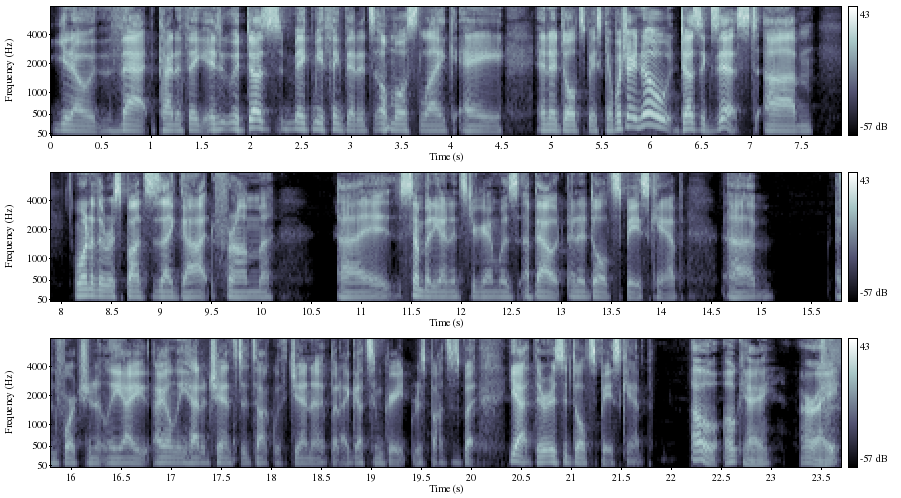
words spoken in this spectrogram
you know that kind of thing, it, it does make me think that it's almost like a an adult space camp, which I know does exist. Um, one of the responses I got from uh, somebody on Instagram was about an adult space camp. Uh, unfortunately, I, I only had a chance to talk with Jenna, but I got some great responses. But yeah, there is adult space camp. Oh, okay. All right.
